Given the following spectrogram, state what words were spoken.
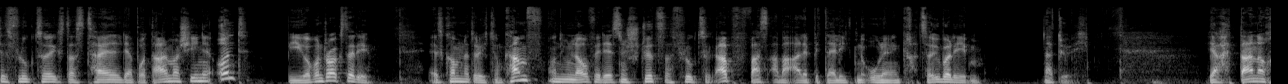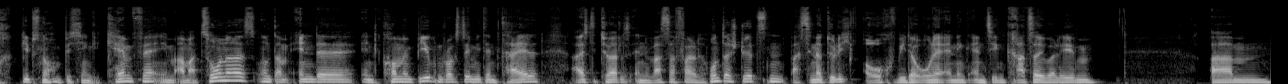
des Flugzeugs das Teil der Portalmaschine und Bebop und Rocksteady. Es kommt natürlich zum Kampf und im Laufe dessen stürzt das Flugzeug ab, was aber alle Beteiligten ohne einen Kratzer überleben. Natürlich. Ja, danach gibt's noch ein bisschen Gekämpfe im Amazonas und am Ende entkommen Bebop und Rocksteady mit dem Teil, als die Turtles einen Wasserfall runterstürzen, was sie natürlich auch wieder ohne einen einzigen Kratzer überleben. Ähm,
